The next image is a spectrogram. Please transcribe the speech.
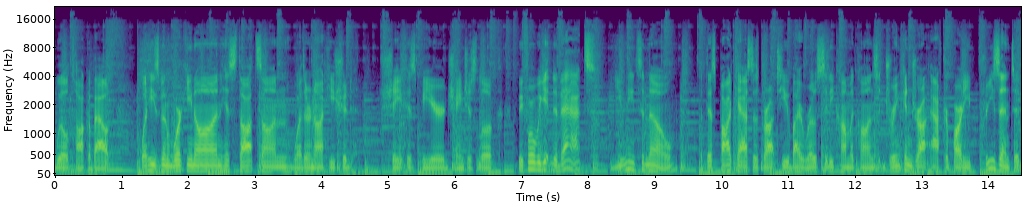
will talk about what he's been working on, his thoughts on whether or not he should shave his beard, change his look. Before we get into that, you need to know that this podcast is brought to you by Rose City Comic Con's Drink and Draw After Party, presented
